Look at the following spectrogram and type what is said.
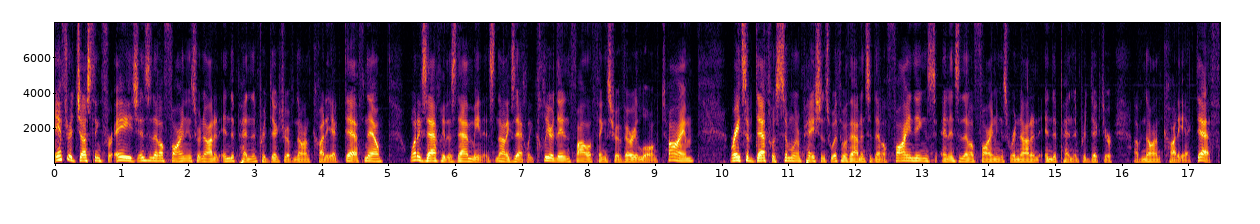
after adjusting for age, incidental findings were not an independent predictor of non cardiac death. Now, what exactly does that mean? It's not exactly clear. They didn't follow things for a very long time. Rates of death were similar in patients with or without incidental findings, and incidental findings were not an independent predictor of non cardiac death.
